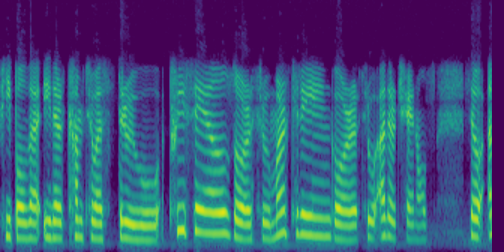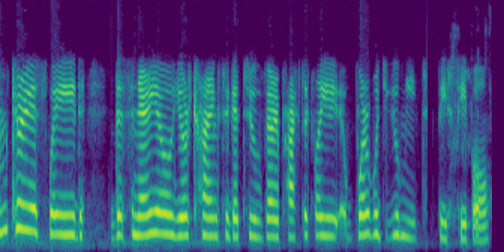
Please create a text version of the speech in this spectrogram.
people that either come to us through pre-sales or through marketing or through other channels. So i'm curious wade the scenario you're trying to get to very practically, where would you meet these people?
